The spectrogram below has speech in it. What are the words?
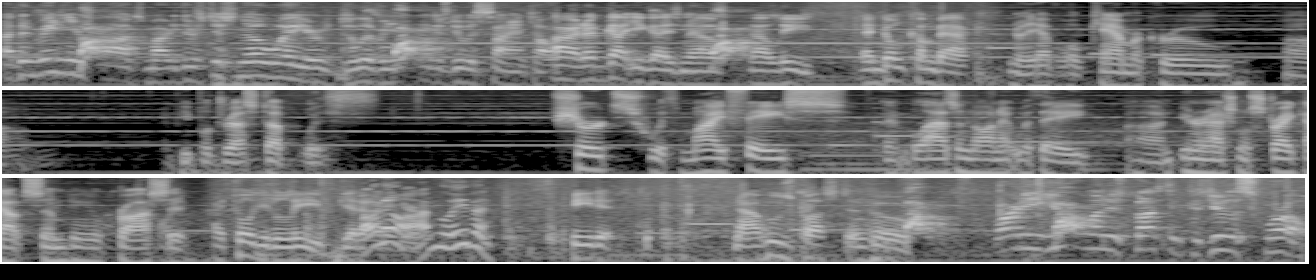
I've been reading your blogs, Marty. There's just no way you're delivering anything to do with Scientology. All right, I've got you guys now. Now leave. And don't come back. You know, they have a whole camera crew, um, and people dressed up with shirts with my face emblazoned on it with a uh, international strikeout symbol across it. I told you to leave. Get Oh, out no, of here. I'm leaving. Beat it. Now who's busting who? Marty, you're the one who's busted because you're the squirrel.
